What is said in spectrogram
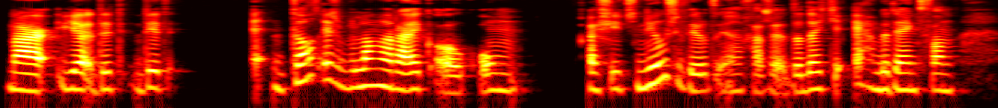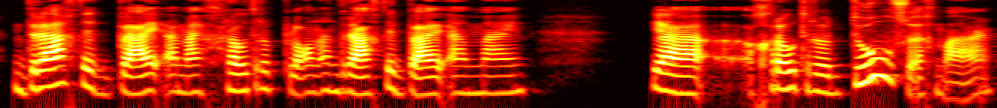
Maar ja, dit, dit, dat is belangrijk ook om als je iets nieuws de wereld in gaat zetten, dat je echt bedenkt van draagt dit bij aan mijn grotere plan en draagt dit bij aan mijn ja, grotere doel, zeg maar.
